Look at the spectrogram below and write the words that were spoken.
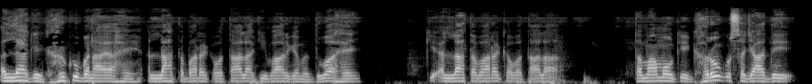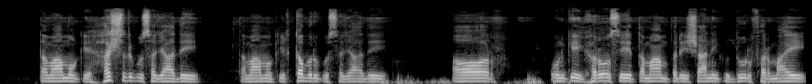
अल्लाह के घर को बनाया है। अल्लाह तबारक व ताली की बारगाह में दुआ है कि अल्लाह तबारक व ताली तमामों के घरों को सजा दे, तमामों के हश्र को सजा दे तमामों की कब्र को सजा दे और उनके घरों से तमाम परेशानी को दूर फरमाए,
